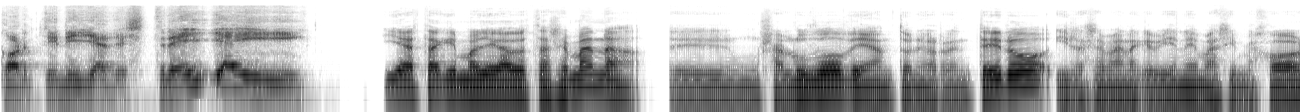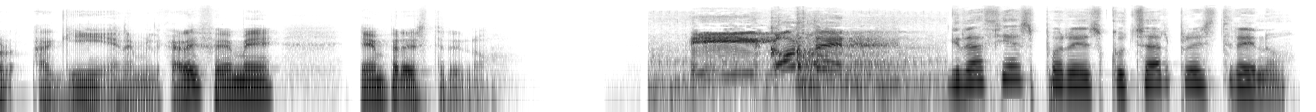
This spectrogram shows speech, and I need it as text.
cortinilla de estrella y... Y hasta aquí hemos llegado esta semana. Eh, un saludo de Antonio Rentero y la semana que viene más y mejor aquí en Emilcar FM en preestreno. ¡Y corten! Gracias por escuchar preestreno.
